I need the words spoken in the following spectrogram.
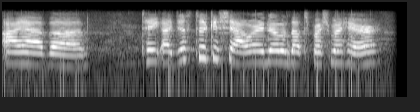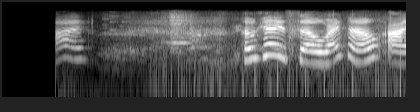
I have uh, take. I just took a shower and now I'm about to brush my hair. Hi. Okay, so right now I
